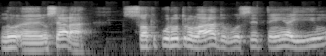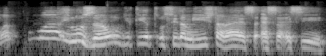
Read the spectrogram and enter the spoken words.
no, eh, no Ceará. Só que, por outro lado, você tem aí uma, uma ilusão de que a torcida mista, né, essa, essa- esse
